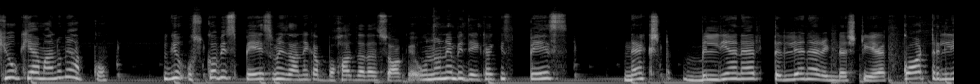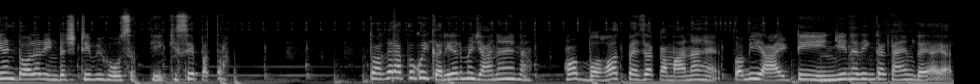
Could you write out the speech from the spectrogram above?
क्यों किया मालूम है आपको? क्योंकि उसको भी स्पेस में जाने का बहुत ज़्यादा शौक है। उन्होंने भी देखा कि space next billionaire trillion trillionaire industry है। कौ ट्रिलियन डॉलर इंडस्ट्री भी हो सकती है, किसे पता? तो अगर आपको कोई करियर में जाना है ना, और बहुत पैसा कमाना है तो अभी आईटी इंजीनियरिंग का टाइम गया यार।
